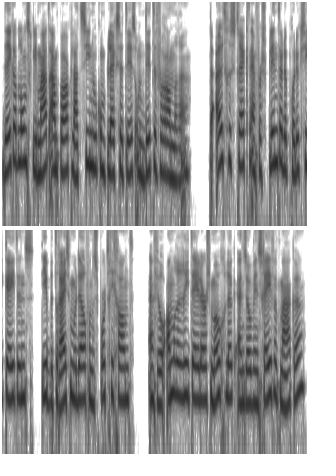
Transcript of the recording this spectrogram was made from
Decathlons klimaataanpak laat zien hoe complex het is om dit te veranderen. De uitgestrekte en versplinterde productieketens die het bedrijfsmodel van de sportgigant en veel andere retailers mogelijk en zo winstgevend maken,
